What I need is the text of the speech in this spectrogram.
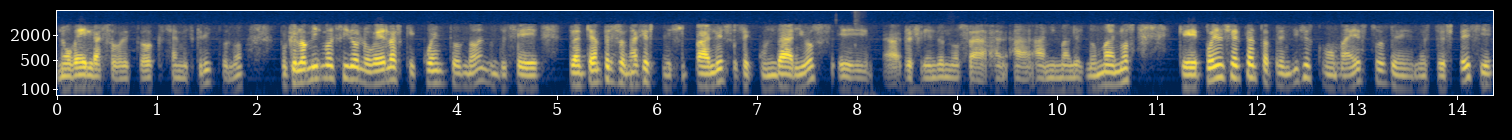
novelas, sobre todo que se han escrito, ¿no? Porque lo mismo han sido novelas que cuentos, ¿no? En donde se plantean personajes principales o secundarios, eh, refiriéndonos a, a animales no humanos, que pueden ser tanto aprendices como maestros de nuestra especie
